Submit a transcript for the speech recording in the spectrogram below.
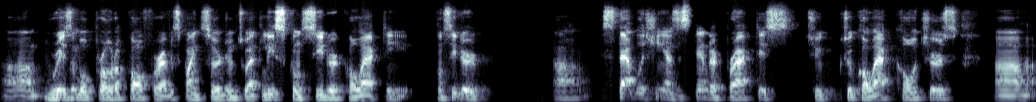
um, reasonable protocol for every spine surgeon to at least consider collecting, consider uh, establishing as a standard practice to, to collect cultures uh,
